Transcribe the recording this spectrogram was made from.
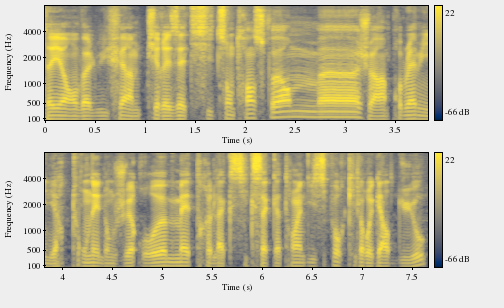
D'ailleurs, on va lui faire un petit reset ici de son transform. Euh, je vais avoir un problème, il est retourné, donc je vais remettre l'axe X à 90 pour qu'il regarde du haut.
